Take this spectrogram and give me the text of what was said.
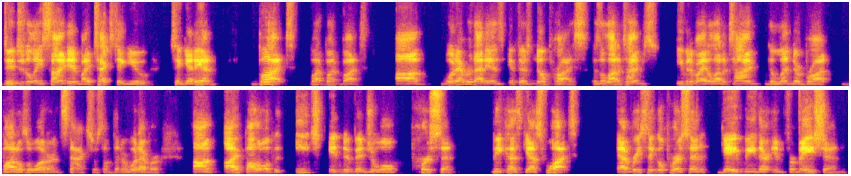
digitally sign in by texting you to get in. But, but, but, but, um, whatever that is, if there's no price, because a lot of times, even if I had a lot of time, the lender brought bottles of water and snacks or something or whatever. Um, I follow up with each individual person because guess what? Every single person gave me their information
